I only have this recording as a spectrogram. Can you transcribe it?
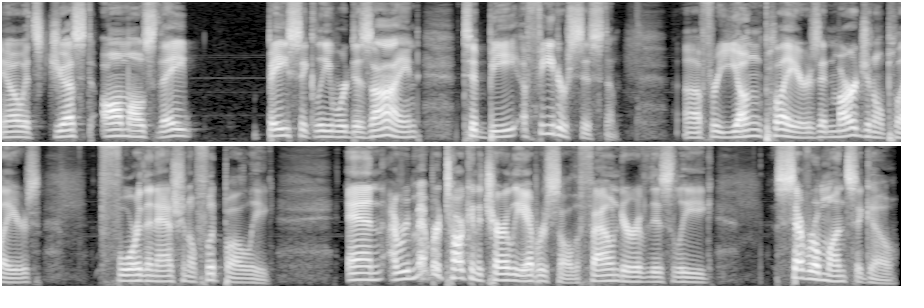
You know, it's just almost, they basically were designed to be a feeder system uh, for young players and marginal players for the National Football League. And I remember talking to Charlie Ebersol, the founder of this league, several months ago.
